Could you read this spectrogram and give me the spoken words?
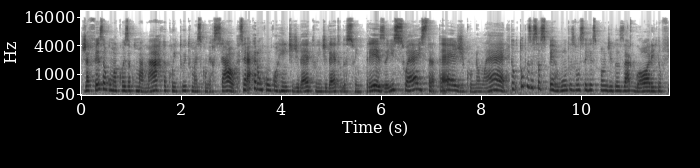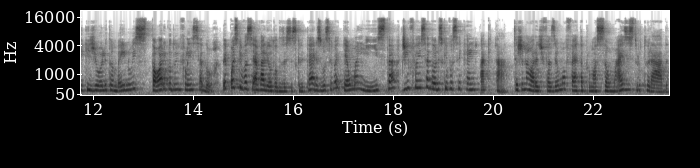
já fez alguma coisa com uma marca com intuito mais comercial? Será que era um concorrente direto ou indireto da sua empresa? Isso é estratégico, não é? Então, todas essas perguntas vão ser respondidas agora. Então, fique de olho também no histórico do influenciador. Depois que você avaliou todos esses critérios, você vai ter uma lista de influenciadores que você quer impactar. Seja na hora de fazer uma oferta para uma ação mais estruturada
